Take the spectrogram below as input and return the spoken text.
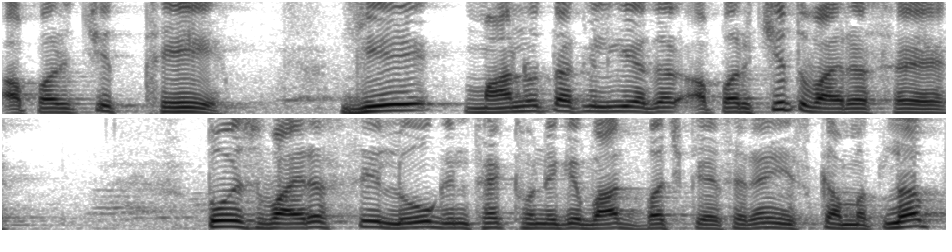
अपरिचित थे, ये मानवता के लिए अगर अपरिचित वायरस है तो इस वायरस से लोग इन्फेक्ट होने के बाद बच कैसे रहें इसका मतलब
